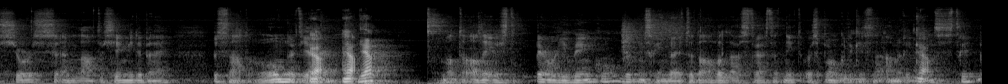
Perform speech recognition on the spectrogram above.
Shores en later Jimmy erbij. Bestaat 100 jaar. Ja, ja. Ja? Want de allereerste Periwinkle, dat misschien weten de alle luisteraars dat niet, oorspronkelijk is het een Amerikaanse strip.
